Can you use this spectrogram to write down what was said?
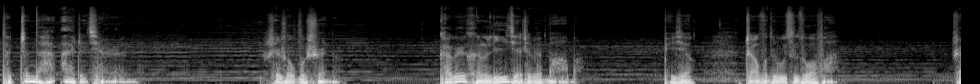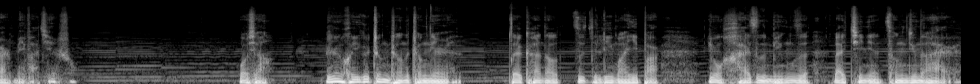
他真的还爱着前任吗？谁说不是呢？凯瑞很理解这位妈妈，毕竟丈夫的如此做法让人没法接受。我想，任何一个正常的成年人，在看到自己另外一半用孩子的名字来纪念曾经的爱人，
